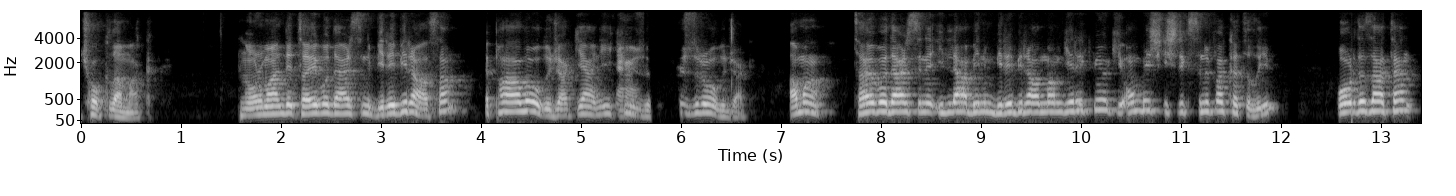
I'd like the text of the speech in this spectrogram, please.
çoklamak. Normalde Taibo dersini birebir alsam e, pahalı olacak yani 200 lira, 200 lira olacak. Ama Tayba dersine illa benim birebir almam gerekmiyor ki 15 kişilik sınıfa katılayım. Orada zaten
